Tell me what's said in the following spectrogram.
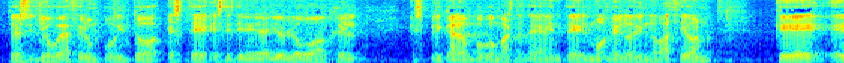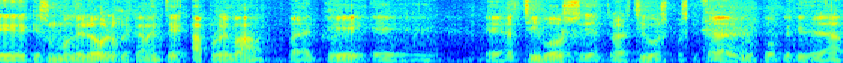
Entonces, yo voy a hacer un poquito este, este, itinerario y luego Ángel explicará un poco más detalladamente el modelo de innovación, que, eh, es un modelo, lógicamente, a prueba para que eh, eh, archivos, y dentro de archivos, pues quizá el grupo que lidera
